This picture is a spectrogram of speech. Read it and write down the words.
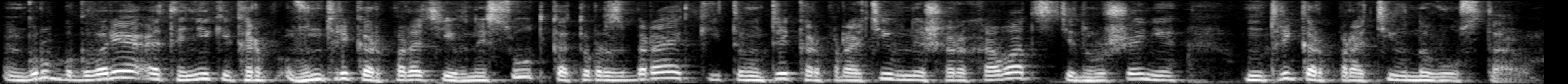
Грубо говоря, это некий внутрикорпоративный суд, который разбирает какие-то внутрикорпоративные шероховатости, нарушения внутрикорпоративного устава.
